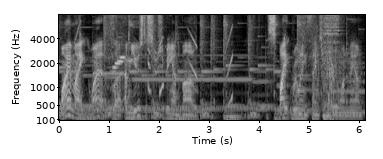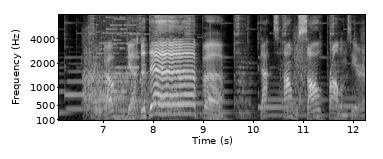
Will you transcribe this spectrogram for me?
Why am I... Why? Look, I'm used to sushi being at the bottom. Spike ruining things for everyone, man. Here we go. Get the dip! Uh, that's how we solve problems here.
